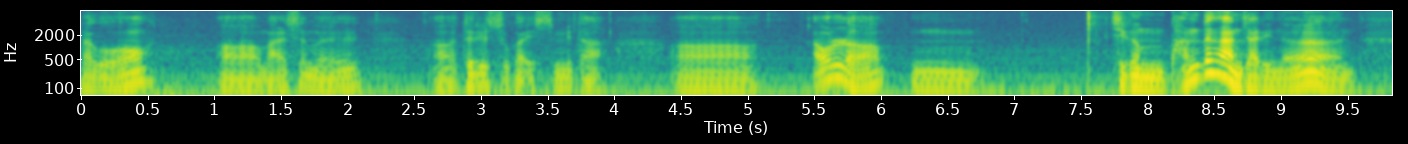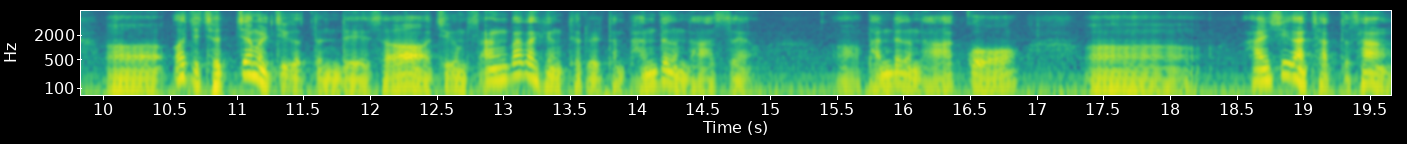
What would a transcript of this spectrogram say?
라고 어, 말씀을 어, 드릴 수가 있습니다. 어, 아울러 음, 지금 반등한 자리는 어, 어제 저점을 찍었던 데에서 지금 쌍바닥 형태로 일단 반등은 나왔어요. 어, 반등은 나왔고 어, 1시간 차트상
